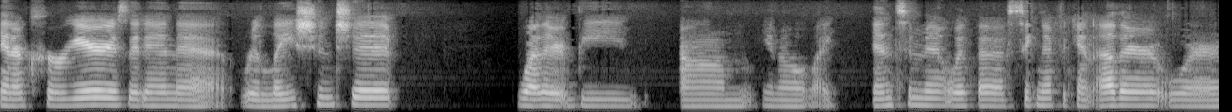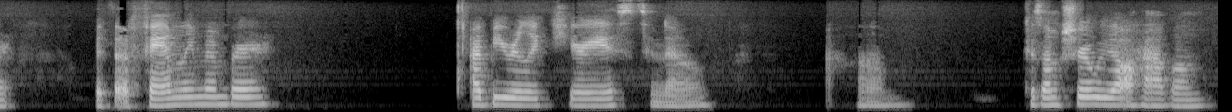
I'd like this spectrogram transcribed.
in a career? Is it in a relationship? Whether it be um, you know, like intimate with a significant other or with a family member? I'd be really curious to know. Because um, I'm sure we all have them.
